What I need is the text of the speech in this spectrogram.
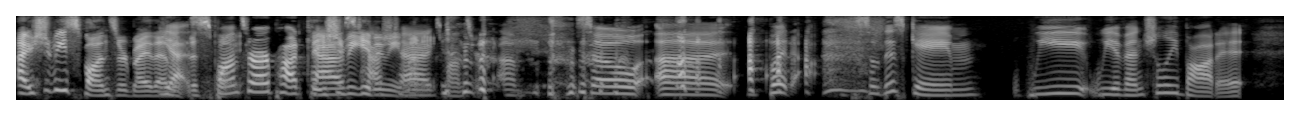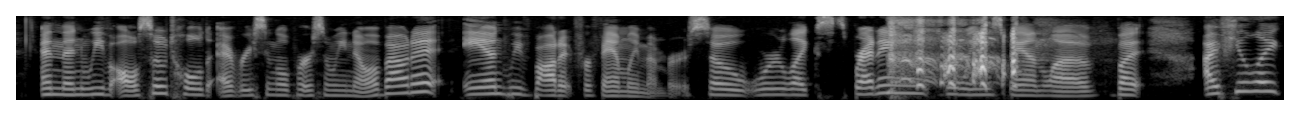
I should be sponsored by them. yeah, this point. sponsor our podcast. They should be giving me money. sponsored. Um, so, uh, but so this game, we we eventually bought it. And then we've also told every single person we know about it, and we've bought it for family members. So we're like spreading the wingspan love. But I feel like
